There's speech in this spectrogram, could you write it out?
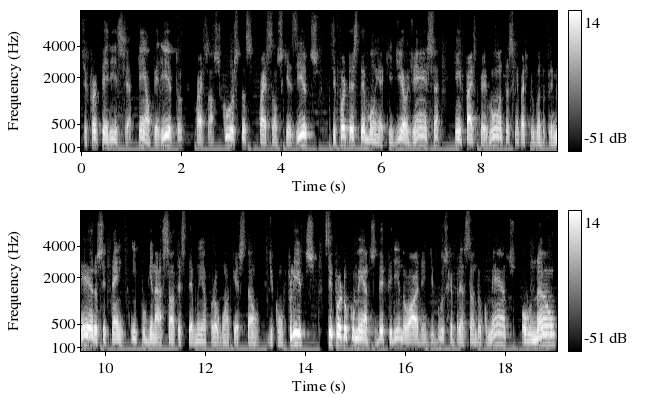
se for perícia, quem é o perito, quais são as custas, quais são os quesitos, se for testemunha, que dia audiência, quem faz perguntas, quem faz pergunta primeiro, se tem impugnação à testemunha por alguma questão de conflitos, se for documentos, definindo ordem de busca e apreensão de documentos ou não,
